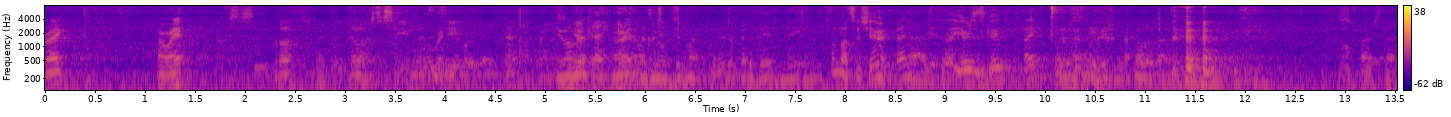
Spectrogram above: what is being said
Greg, how are you? Nice to see you. All ready for you. You on it? okay? All right, Yeah, that's good, man. You've got a better beard than me. I'm not so sure. Hey, Yeah, yeah. hey, yours is good. Hey. This is the original colour though. I'll post that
